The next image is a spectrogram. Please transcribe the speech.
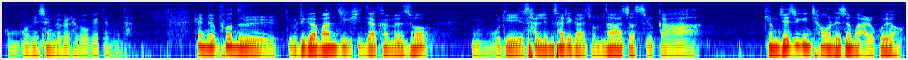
곰곰이 생각을 해보게 됩니다. 핸드폰을 우리가 만지기 시작하면서 음, 우리 살림살이가 좀 나아졌을까? 경제적인 차원에서 말고요.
